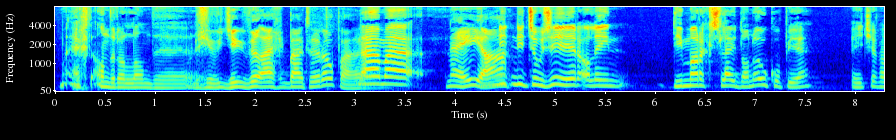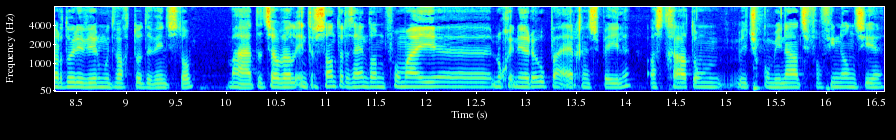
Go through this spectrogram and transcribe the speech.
Maar echt andere landen. Dus je, je wil eigenlijk buiten Europa? nou, maar nee, ja. niet, niet zozeer. Alleen die markt sluit dan ook op je. Weet je, waardoor je weer moet wachten tot de winststop. Maar dat zou wel interessanter zijn dan voor mij eh, nog in Europa ergens spelen. Als het gaat om een beetje combinatie van financiën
